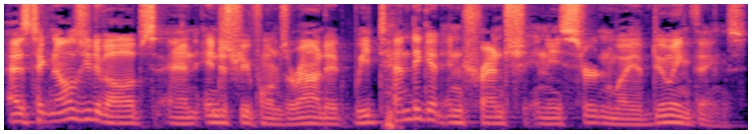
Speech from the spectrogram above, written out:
As technology develops and industry forms around it, we tend to get entrenched in a certain way of doing things.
